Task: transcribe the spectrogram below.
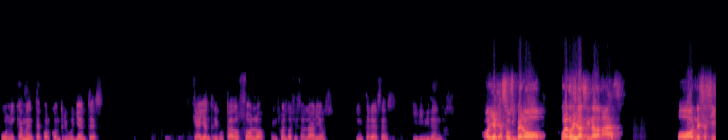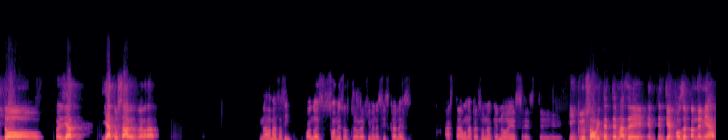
Únicamente por contribuyentes que hayan tributado solo en sueldos y salarios, intereses y dividendos. Oye Jesús, pero ¿puedo ir así nada más? ¿O necesito, pues ya, ya tú sabes, ¿verdad? Nada más así. Cuando es, son esos tres regímenes fiscales, hasta una persona que no es este. Incluso ahorita en temas de, en, tiempos de pandemia,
